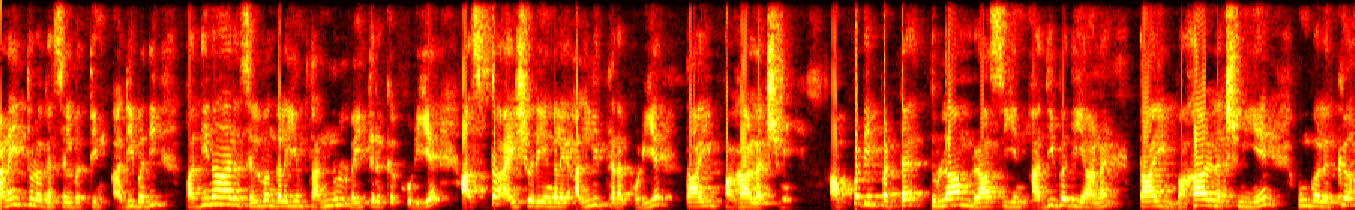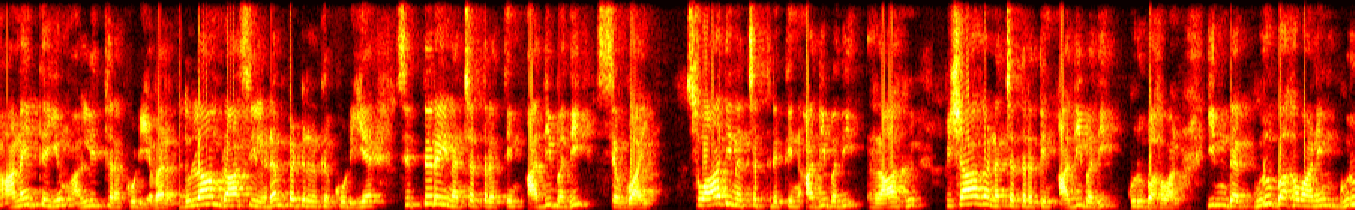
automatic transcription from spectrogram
அனைத்துலக செல்வத்தின் அதிபதி பதினாறு செல்வங்களையும் தன்னுள் வைத்திருக்கக்கூடிய அஷ்ட ஐஸ்வர்யங்களை அள்ளித்தரக்கூடிய தாய் மகாலட்சுமி. அப்படிப்பட்ட துலாம் ராசியின் அதிபதியான தாய் மகாலட்சுமியே உங்களுக்கு அனைத்தையும் அள்ளித்தரக்கூடியவர் துலாம் ராசியில் இடம்பெற்றிருக்கக்கூடிய சித்திரை நட்சத்திரத்தின் அதிபதி செவ்வாய். சுவாதி நட்சத்திரத்தின் அதிபதி ராகு பிசாக நட்சத்திரத்தின் அதிபதி குரு பகவான். இந்த குரு பகவானின் குரு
